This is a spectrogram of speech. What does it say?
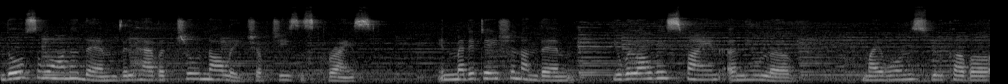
Those who honor them will have a true knowledge of Jesus Christ. In meditation on them, you will always find a new love. My wounds will cover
